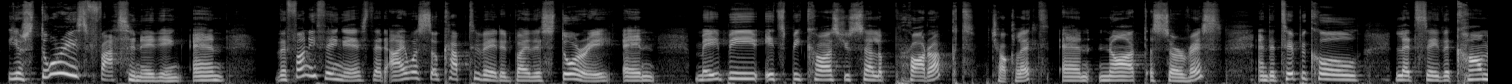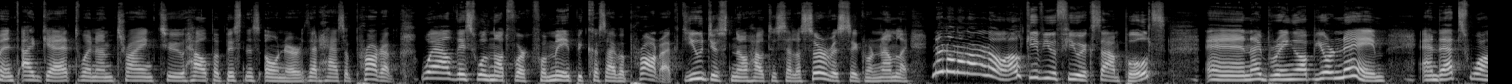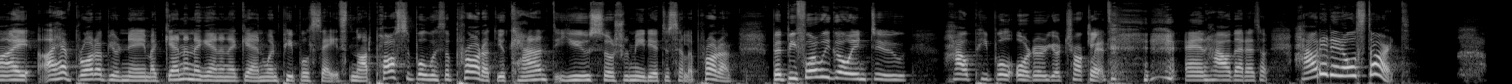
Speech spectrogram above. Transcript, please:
Your story is fascinating. And the funny thing is that I was so captivated by this story, and maybe it's because you sell a product, chocolate, and not a service. And the typical, let's say, the comment I get when I'm trying to help a business owner that has a product, well, this will not work for me because I have a product. You just know how to sell a service, Sigrun. And I'm like, no, no, no, no, no, no. I'll give you a few examples. And I bring up your name. And that's why I have brought up your name again and again and again when people say it's not possible with a product. You can't use social media to sell a product. But before we go into how people order your chocolate and how that is, how did it all start?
